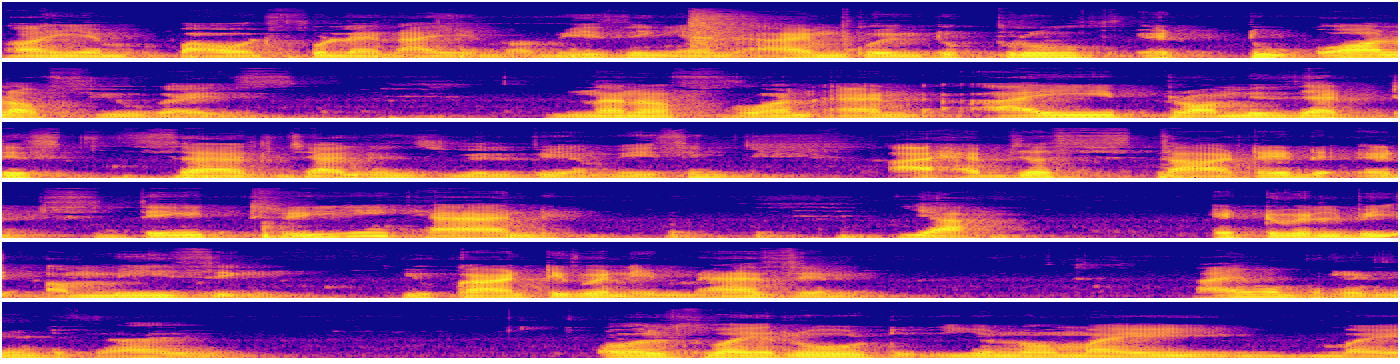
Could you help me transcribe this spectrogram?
I am powerful and i am amazing and i'm going to prove it to all of you guys none of one. And i promise that this challenge will be amazing. I have just started. It's day 3 and yeah it will be amazing. You can't even imagine. I'm a brilliant guy. Also i wrote you know my my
